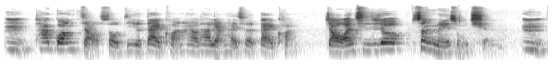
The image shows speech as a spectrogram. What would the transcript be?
嗯，他光缴手机的贷款，还有他两台车的贷款，缴完其实就剩没什么钱。嗯，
